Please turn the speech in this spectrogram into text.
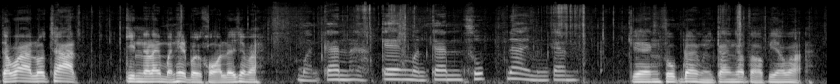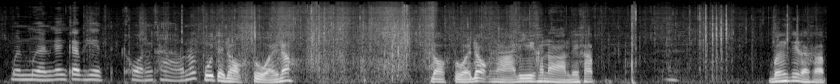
แต่ว่ารสชาติ กินอะไรเหมือนเห็ดบดขอนเลยใช่ไหมเหมือนกันค่ะ แกงเหมือนกันซุปได้เหมือนกันแกงซุปได้เหมือนกันครับสาวเบียร์ว่าเหมือนเหมือนกันกับเห็ดขอนขาวเนาะพูดแต่ดอกสวยเนาะดอกสวยดอกหนาดีขนาดเลยครับ เบิ้งที่แหละครับ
